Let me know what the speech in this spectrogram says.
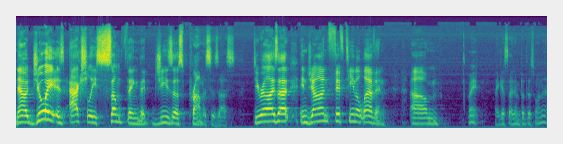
Now, joy is actually something that Jesus promises us. Do you realize that? In John 15 11, um, wait, I guess I didn't put this one in.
